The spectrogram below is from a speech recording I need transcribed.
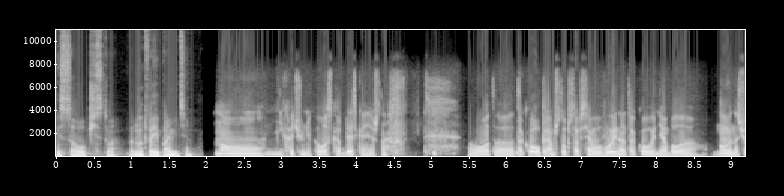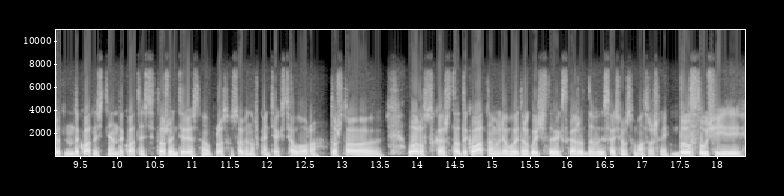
из сообщества на твоей памяти? Ну, не хочу никого оскорблять, конечно. Вот. А такого прям, чтобы совсем войны, такого не было. Ну и насчет неадекватности и неадекватности тоже интересный вопрос, особенно в контексте лора. То, что лоров скажет адекватным, любой другой человек скажет, да вы совсем с ума сошли. Был случай,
